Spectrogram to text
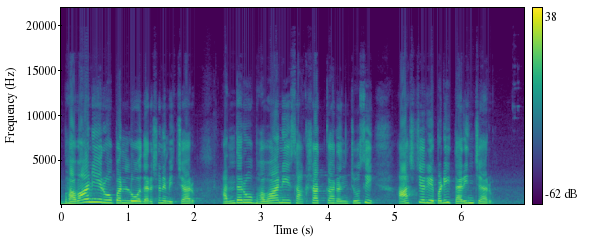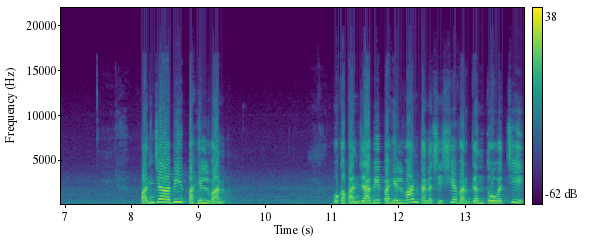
భవానీ రూపంలో దర్శనమిచ్చారు. అందరూ భవానీ సాక్షాత్కారం చూసి ఆశ్చర్యపడి తరించారు. పంజాబీ పహిల్వాన్. ఒక పంజాబీ పహిల్వాన్ తన శిష్య వర్గంతో వచ్చి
